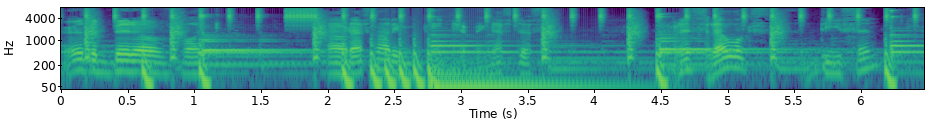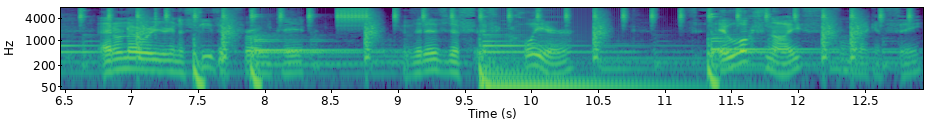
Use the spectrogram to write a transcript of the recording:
there's a bit of, like, oh, that's not even paint chipping, that's just, it? That looks decent. I don't know where you're going to see the chrome tape, because it is just, it's clear. It looks nice, from what I can see.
